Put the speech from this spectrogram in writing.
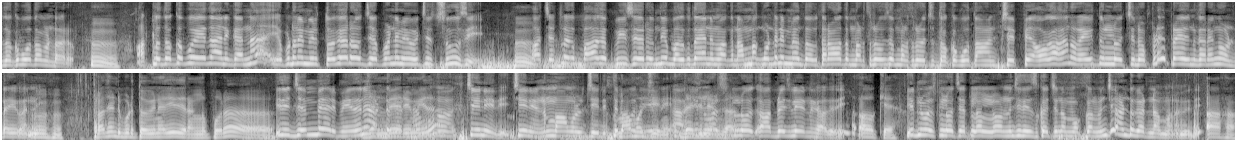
తొక్కపోతాం అంటారు. అట్లా తొక్కపోయేదానికన్నా ఎప్పుడైనా మీరు తొగే రోజు చెప్పండి మేము వచ్చి చూసి ఆ చెట్లకు బాగా పీసేరు ఉంది బతుకుతాయని మాకు నమ్మకం ఉంటే మేము తర్వాత మరుసటి రోజు మరుసటి రోజు తొక్కపోతాం అని చెప్పి అవగాహన రైతుల్లో వచ్చినప్పుడే ప్రయోజనకరంగా ఉంటాయి ఇవన్నీ. ప్రజెంట్ ఇప్పుడు తవ్వినది ఇది రంగపూర ఇది జంబేరి మీదనే జంబేరి మీద? చీనీది చీనీ మామూలు చీనీ. మామూలు చీనీ, బ్రెజిలియన్ యూనివర్సిటీలో ఆ, బ్రెజిలియన్ కాదు ఇది. ఓకే. యూనివర్సిటీలో చెట్లలో నుంచి తీసుకొచ్చిన మొక్కల నుంచి అంటుకట్టినాం మనం ఇది. ఆహా.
